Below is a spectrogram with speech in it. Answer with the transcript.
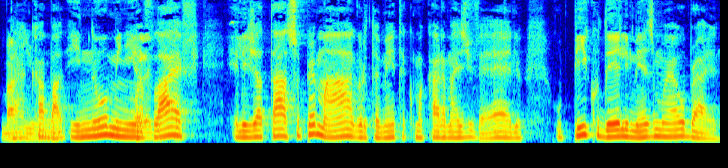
barril. acabado. E no Meaning of Life, ele já tá super magro também, tá com uma cara mais de velho. O pico dele mesmo é o Brian.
